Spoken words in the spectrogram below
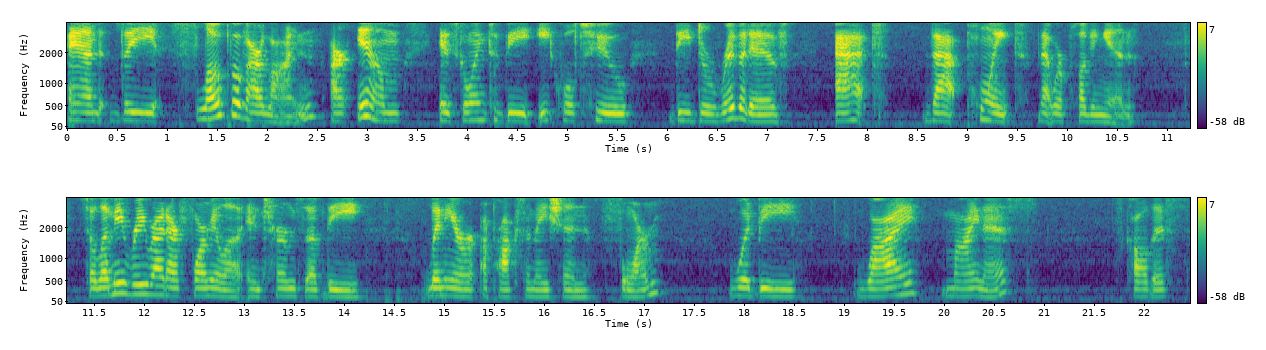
And the slope of our line, our m, is going to be equal to the derivative at that point that we're plugging in. So let me rewrite our formula in terms of the linear approximation form would be y minus, let's call this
